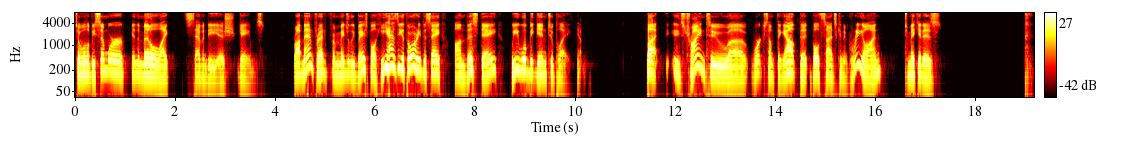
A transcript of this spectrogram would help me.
So will it be somewhere in the middle, like 70 ish games? Rob Manfred from Major League Baseball, he has the authority to say, on this day, we will begin to play. Yep. But he's trying to uh, work something out that both sides can agree on to make it as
